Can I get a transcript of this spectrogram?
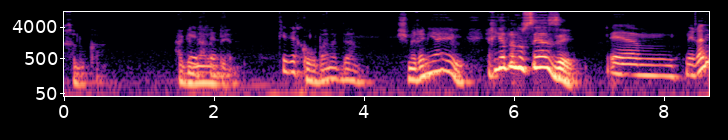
חלוקה. הגנה. לבן. כביכול. קורבן אדם. שמרני האל. איך הגעת לנושא הזה? אמ, נראה לי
